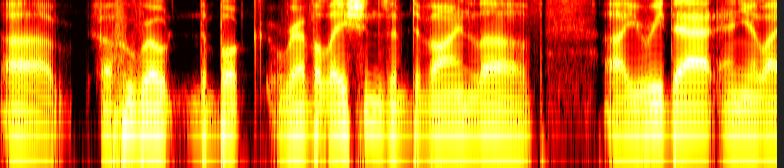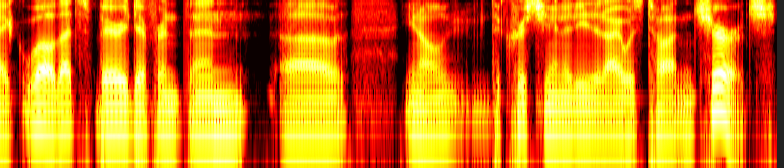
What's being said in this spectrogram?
uh, uh, who wrote the book Revelations of Divine Love. Uh, you read that and you're like, well, that's very different than, uh, you know, the Christianity that I was taught in church.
